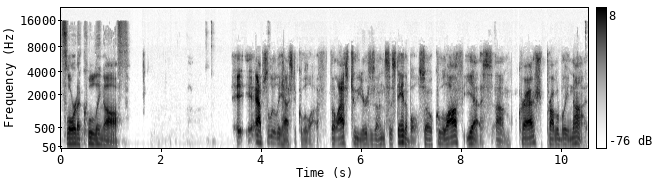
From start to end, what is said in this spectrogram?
Florida cooling off? It absolutely has to cool off. The last two years is unsustainable. So cool off, yes. Um, crash, probably not.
